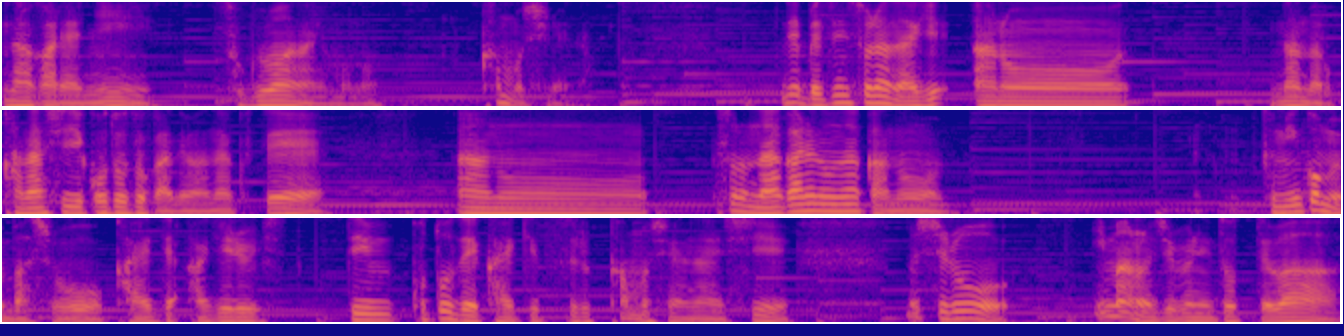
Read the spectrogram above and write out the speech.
流れにそぐわないものかもしれない。で別にそれは投げあのー、なんだろう悲しいこととかではなくてあのー、その流れの中の組み込む場所を変えてあげるっていうことで解決するかもしれないしむしろ今の自分にとっては、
